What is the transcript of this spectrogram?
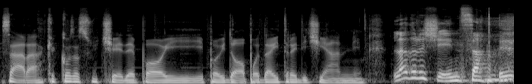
Sara, che cosa succede poi, poi dopo, dai 13 anni? L'adolescenza. E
